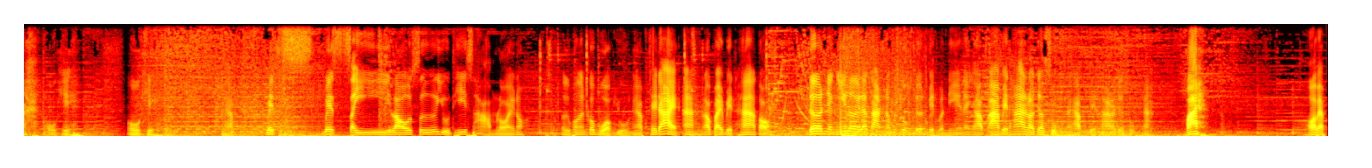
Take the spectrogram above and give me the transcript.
อะโอเค เคนะครับ bet bet สี่เราซื้ออยู่ที่ 300 เนาะเออเพราะงั้นก็บวกอยู่นะครับ ใช้ได้ อะ เราไป bet 5ต่อ เดินอย่างนี้เลยแล้วกันท่านผู้ชมเดิน bet วันนี้นะครับ อะ bet 5เราจะสุ่มนะครับ bet 5เราจะสุ่มนะ ไป ขอแบบ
